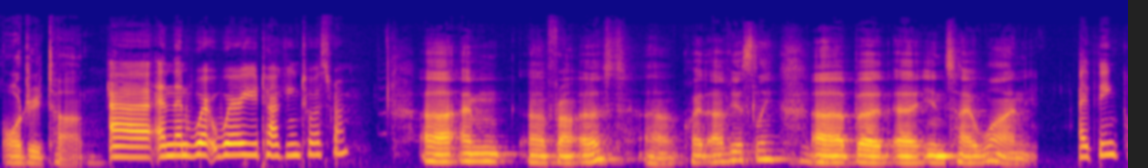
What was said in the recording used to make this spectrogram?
Audrey Tang. Uh, and then where, where are you talking to us from? Uh, I'm uh, from Earth, uh, quite obviously, uh, but uh, in Taiwan. I think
